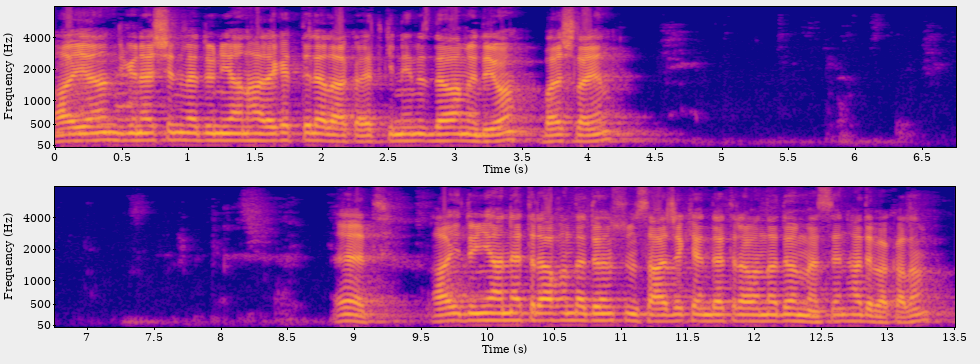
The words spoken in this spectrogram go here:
Ayın, güneşin ve dünyanın hareketleriyle alakalı etkinliğimiz devam ediyor. Başlayın. Evet. Ay dünyanın etrafında dönsün. Sadece kendi etrafında dönmesin. Hadi bakalım.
